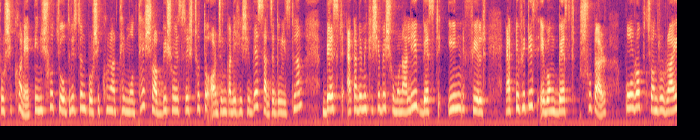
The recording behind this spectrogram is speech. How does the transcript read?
প্রশিক্ষণে তিনশো চৌত্রিশ জন প্রশিক্ষণার্থীর মধ্যে সব বিষয়ে শ্রেষ্ঠত্ব অর্জনকারী হিসেবে সাজ্জাদুল ইসলাম বেস্ট একাডেমিক হিসেবে Suman Ali best in field activities এবং বেস্ট শুটার পৌরব চন্দ্র রায়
